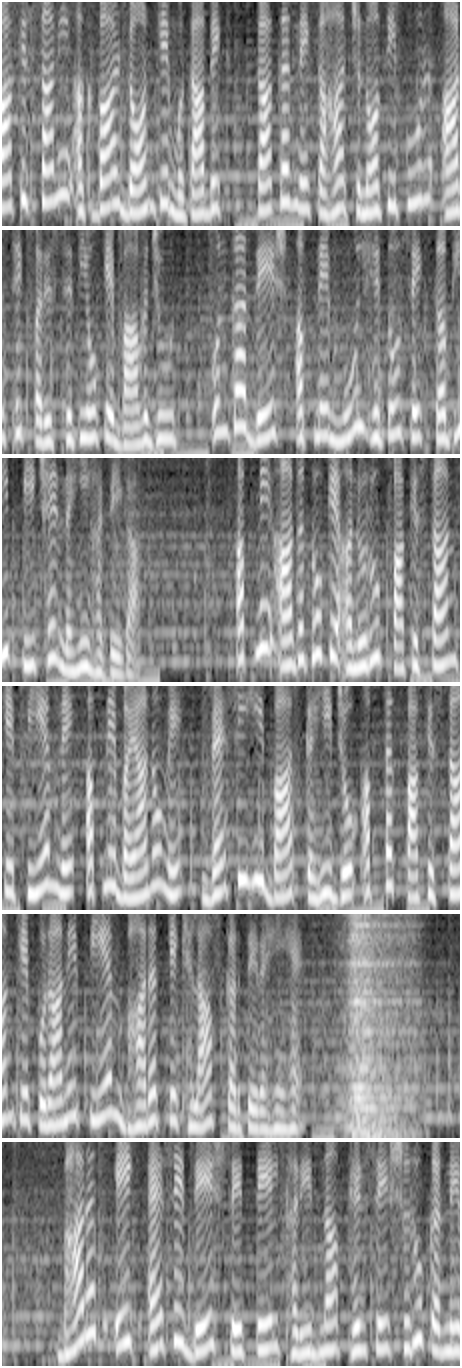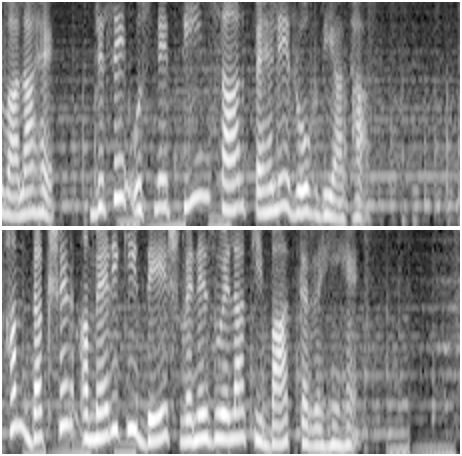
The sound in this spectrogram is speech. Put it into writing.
पाकिस्तानी अखबार डॉन के मुताबिक, काकर ने कहा, चुनौतीपूर्ण आर्थिक परिस्थितियों के बावजूद, उनका देश अपने मूल हितों से कभी पीछे नहीं हटेगा। अपनी आदतों के अनुरूप पाकिस्तान के पीएम ने अपने बयानों में वैसी ही बात कही जो अब तक पाकिस्तान के पुराने पीएम भारत के खिलाफ करते रहे हैं। भारत एक ऐसे देश से तेल खरीदना फिर से शुरू करने वाला है जिसे उसने तीन साल पहले रोक दिया था। हम दक्षिण अमेरिकी देश वेनेजुएला की बात कर रहे हैं।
